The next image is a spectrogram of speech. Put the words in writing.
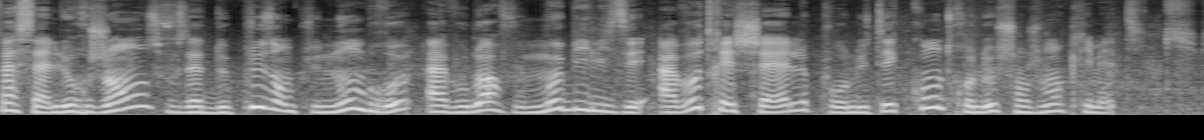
Face à l'urgence, vous êtes de plus en plus nombreux à vouloir vous mobiliser à votre échelle pour lutter contre le changement climatique.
